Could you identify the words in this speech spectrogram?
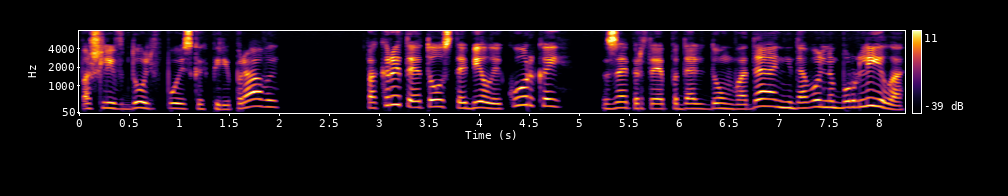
пошли вдоль в поисках переправы. Покрытая толстой белой коркой, запертая подо льдом вода недовольно бурлила,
